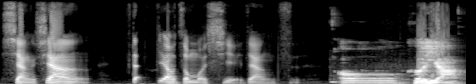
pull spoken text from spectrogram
想象要怎么写这样子。哦，可以啊。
